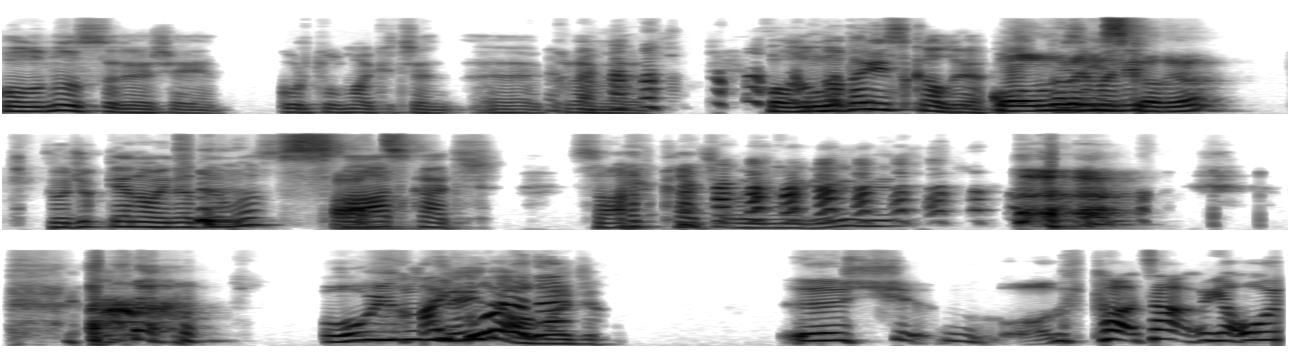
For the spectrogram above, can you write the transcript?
kolunu ısırıyor şeyin kurtulmak için e, Kramer'in. Kolunda da iz kalıyor. kolunda da Bizim iz hani kalıyor. çocukken oynadığımız Saat. saat kaç saat kaç oyunu gibi bir o oyunun Ay bu neydi arada amacı? e, şu, ta, ta- ya o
